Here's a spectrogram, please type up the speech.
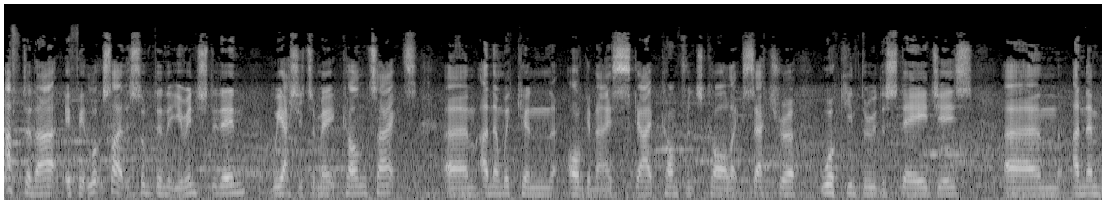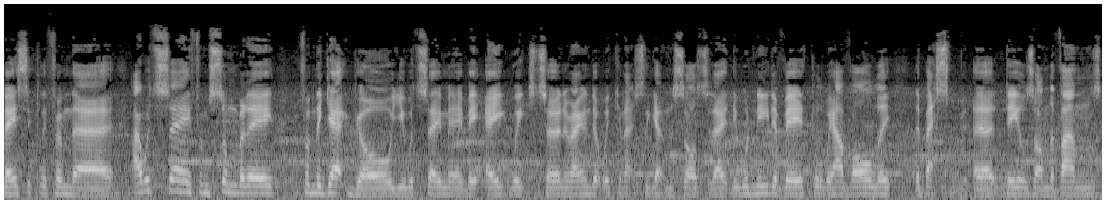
after that, if it looks like there's something that you're interested in, we ask you to make contact, um, and then we can organise Skype conference call, etc. Working through the stages. Um, and then basically from there, I would say from somebody from the get go, you would say maybe eight weeks turnaround that we can actually get them sorted out. They would need a vehicle. We have all the, the best uh, deals on the vans.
